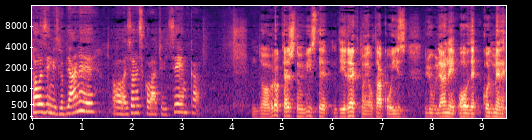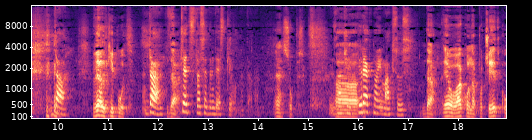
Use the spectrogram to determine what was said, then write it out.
Dolazim iz Ljubljane, ovaj, zovem se Kovačević Semka. Dobro, kažete mi, vi ste direktno, jel tako, iz Ljubljane ovdje kod mene. Da, Veliki put. da, Da. 470 km. E, super. Znači, A, direktno i Maksus. Da, evo ovako na početku,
